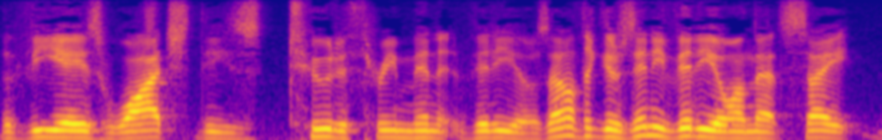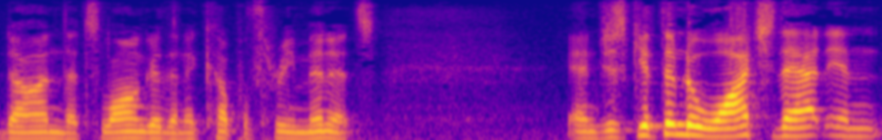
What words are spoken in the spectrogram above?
the VAs watch these two to three minute videos. I don't think there's any video on that site, Don, that's longer than a couple three minutes. And just get them to watch that and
